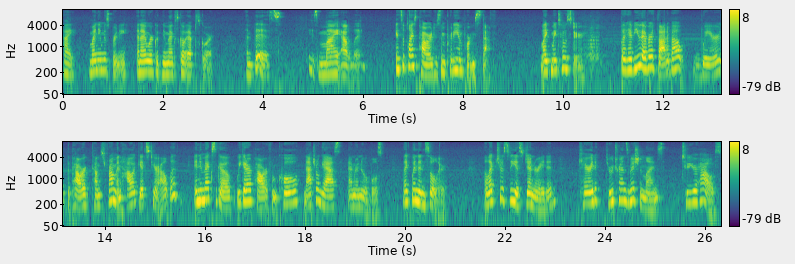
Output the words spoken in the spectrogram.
Hi, my name is Brittany, and I work with New Mexico EPSCoR. And this is my outlet. It supplies power to some pretty important stuff, like my toaster. But have you ever thought about where the power comes from and how it gets to your outlet? In New Mexico, we get our power from coal, natural gas, and renewables, like wind and solar. Electricity is generated, carried through transmission lines to your house,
